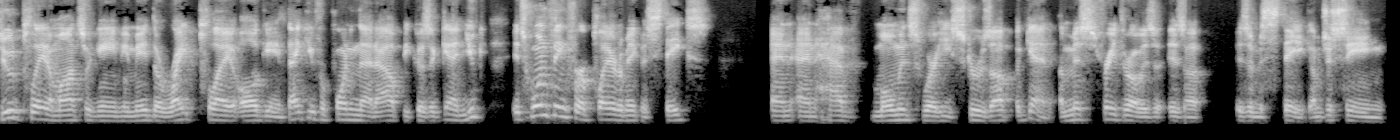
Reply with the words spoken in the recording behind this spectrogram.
Dude played a monster game. He made the right play all game. Thank you for pointing that out because again, you it's one thing for a player to make mistakes and and have moments where he screws up. Again, a missed free throw is is a is a mistake. I'm just seeing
